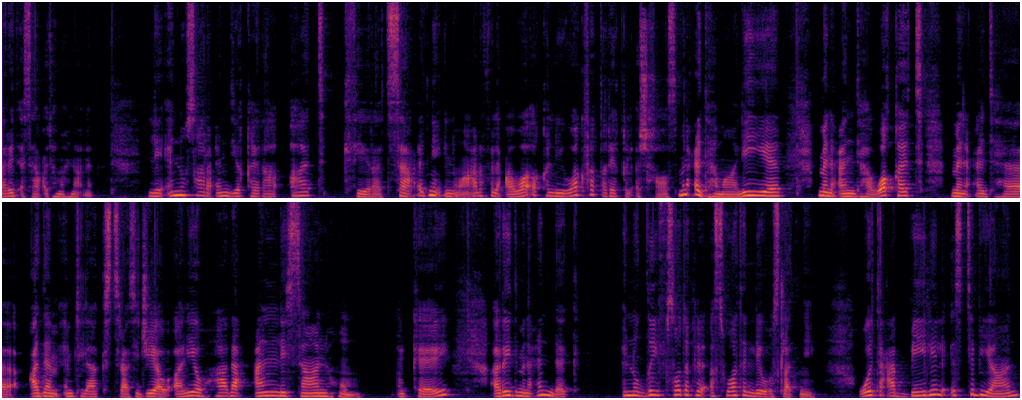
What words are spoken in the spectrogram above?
أريد أساعدهم هنا لأنه صار عندي قراءات كثيرة تساعدني أنه أعرف العوائق اللي واقفة طريق الأشخاص من عندها مالية من عندها وقت من عندها عدم امتلاك استراتيجية أو آلية وهذا عن لسانهم okay؟ أريد من عندك إنه تضيف صوتك للأصوات اللي وصلتني وتعبي لي الاستبيان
